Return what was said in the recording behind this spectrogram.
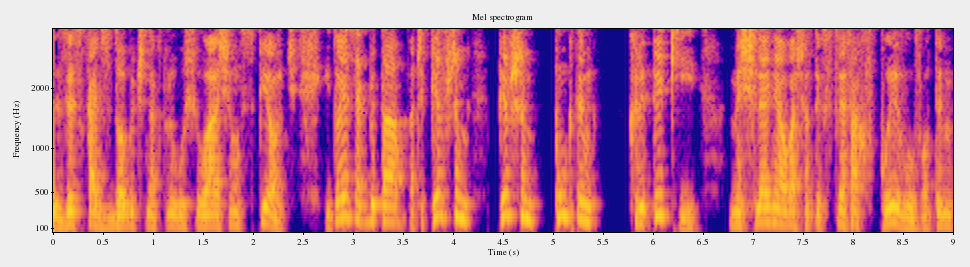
zyskać, zdobyć, na który usiłowała się wspiąć. I to jest jakby ta, znaczy pierwszym, pierwszym punktem krytyki myślenia właśnie o tych strefach wpływów, o tym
